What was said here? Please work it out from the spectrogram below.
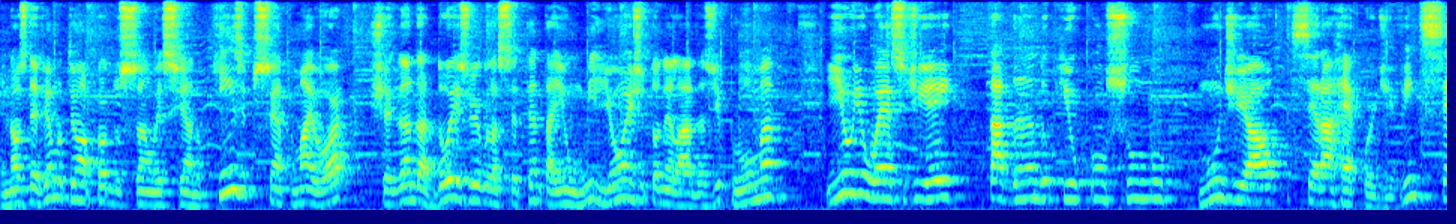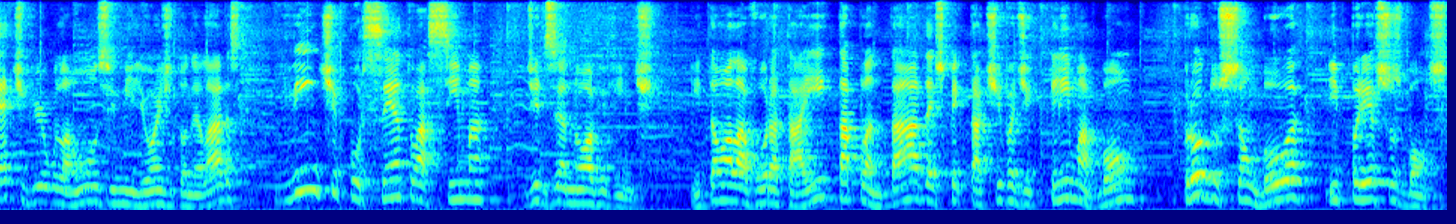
e nós devemos ter uma produção esse ano 15% maior, chegando a 2,71 milhões de toneladas de pluma, e o USDA está dando que o consumo mundial será recorde, 27,11 milhões de toneladas, 20% acima de 19,20. Então a lavoura está aí, está plantada, expectativa de clima bom, produção boa e preços bons.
